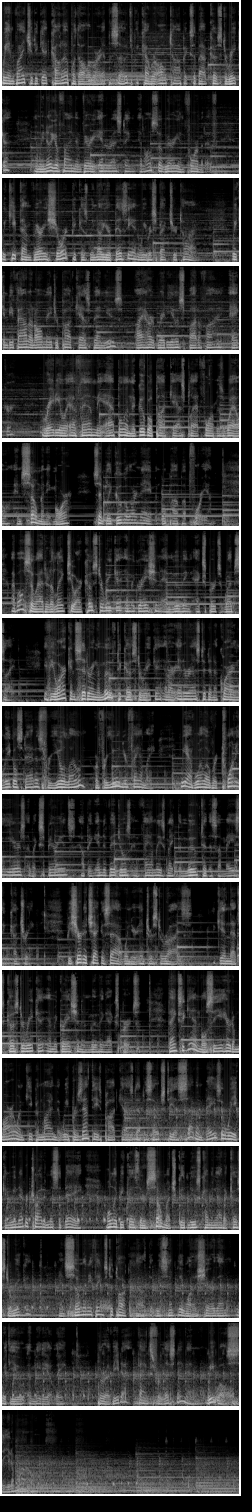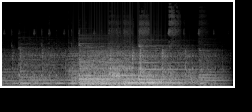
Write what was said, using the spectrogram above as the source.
We invite you to get caught up with all of our episodes. We cover all topics about Costa Rica, and we know you'll find them very interesting and also very informative. We keep them very short because we know you're busy and we respect your time. We can be found on all major podcast venues iHeartRadio, Spotify, Anchor, Radio FM, the Apple, and the Google Podcast platform as well, and so many more. Simply Google our name and we'll pop up for you. I've also added a link to our Costa Rica Immigration and Moving Experts website. If you are considering a move to Costa Rica and are interested in acquiring legal status for you alone or for you and your family, we have well over 20 years of experience helping individuals and families make the move to this amazing country. Be sure to check us out when your interest arises. Again, that's Costa Rica Immigration and Moving Experts. Thanks again. We'll see you here tomorrow. And keep in mind that we present these podcast episodes to you seven days a week, and we never try to miss a day, only because there's so much good news coming out of Costa Rica and so many things to talk about that we simply want to share them with you immediately. Pura Vida, thanks for listening, and we will see you tomorrow.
